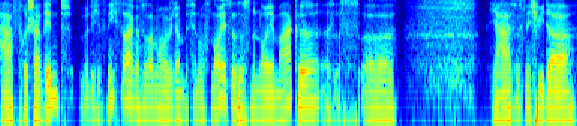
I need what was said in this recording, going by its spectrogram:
ja, frischer Wind, würde ich jetzt nicht sagen. Es ist einfach mal wieder ein bisschen was Neues. Es ist eine neue Marke. Es ist, äh, ja, es ist nicht wieder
